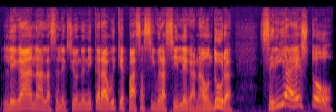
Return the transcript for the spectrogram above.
le gana a la selección de Nicaragua y qué pasa si Brasil le gana a Honduras? ¿Sería esto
